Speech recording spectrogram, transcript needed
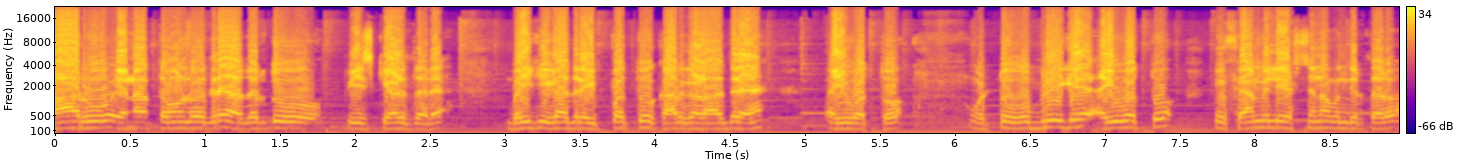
ಕಾರು ಏನೋ ತಗೊಂಡೋದ್ರೆ ಅದರದ್ದು ಫೀಸ್ ಕೇಳ್ತಾರೆ. ಬೈಕಿಗಾದ್ರೆ ಇಪ್ಪತ್ತು ಕಾರ್ಗಳಾದ್ರೆ ಐವತ್ತು. ಒಟ್ಟು ಒಬ್ರಿಗೆ ಐವತ್ತು ನೀವು ಫ್ಯಾಮಿಲಿ ಎಷ್ಟು ಜನ ಬಂದಿರ್ತಾರೋ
